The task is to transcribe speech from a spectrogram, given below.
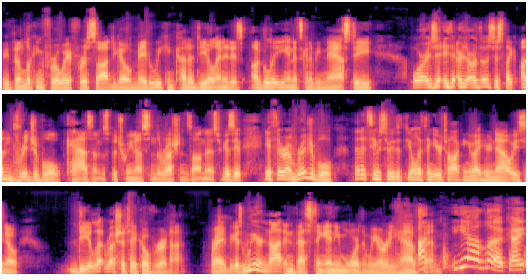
We've been looking for a way for Assad to go. Maybe we can cut a deal and it is ugly and it's going to be nasty. Or is are those just like unbridgeable chasms between us and the Russians on this? Because if, if they're unbridgeable, then it seems to me that the only thing you're talking about here now is, you know, do you let Russia take over or not? Right? Because we are not investing any more than we already have been. Uh, yeah, look, I,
